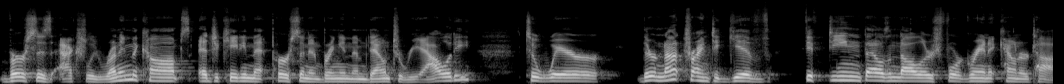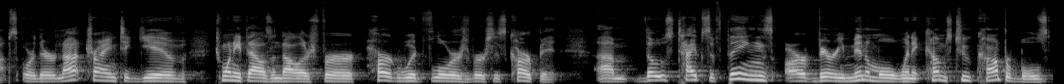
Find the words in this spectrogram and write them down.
versus actually running the comps, educating that person, and bringing them down to reality to where they're not trying to give $15,000 for granite countertops, or they're not trying to give $20,000 for hardwood floors versus carpet. Um, those types of things are very minimal when it comes to comparables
